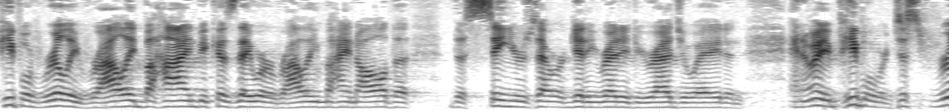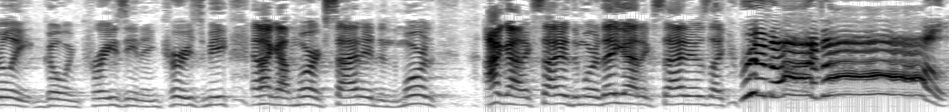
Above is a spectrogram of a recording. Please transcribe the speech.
people really rallied behind because they were rallying behind all the, the seniors that were getting ready to graduate. And, and I mean, people were just really going crazy and encouraged me. And I got more excited. And the more I got excited, the more they got excited. It was like, revival!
